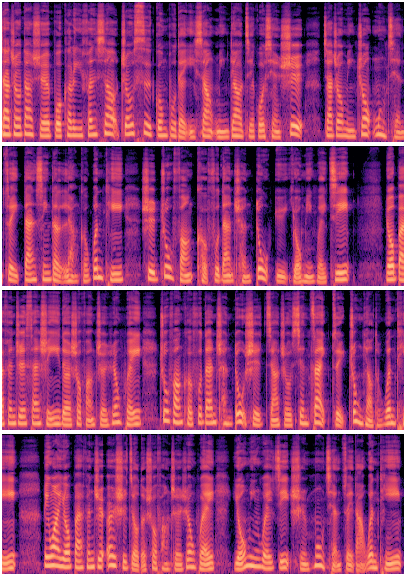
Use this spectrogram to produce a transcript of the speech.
加州大学伯克利分校周四公布的一项民调结果显示，加州民众目前最担心的两个问题是住房可负担程度与游民危机。有百分之三十一的受访者认为，住房可负担程度是加州现在最重要的问题。另外，有百分之二十九的受访者认为，游民危机是目前最大问题。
